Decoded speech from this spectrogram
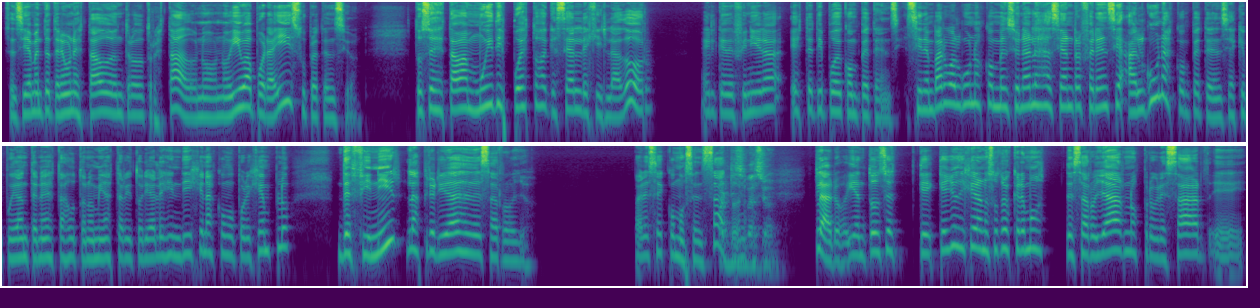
sencillamente tener un Estado dentro de otro Estado, no, no iba por ahí su pretensión. Entonces estaban muy dispuestos a que sea el legislador el que definiera este tipo de competencias. Sin embargo, algunos convencionales hacían referencia a algunas competencias que pudieran tener estas autonomías territoriales indígenas, como por ejemplo definir las prioridades de desarrollo. Parece como sensato. Claro, y entonces que, ellos dijeran, nosotros queremos desarrollarnos, progresar, eh,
